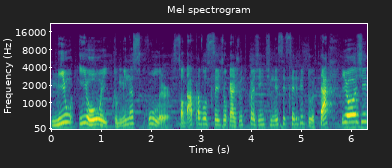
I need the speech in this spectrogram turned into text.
1008, Minas Cooler. Só dá pra você jogar junto com a gente nesse servidor, tá? E hoje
